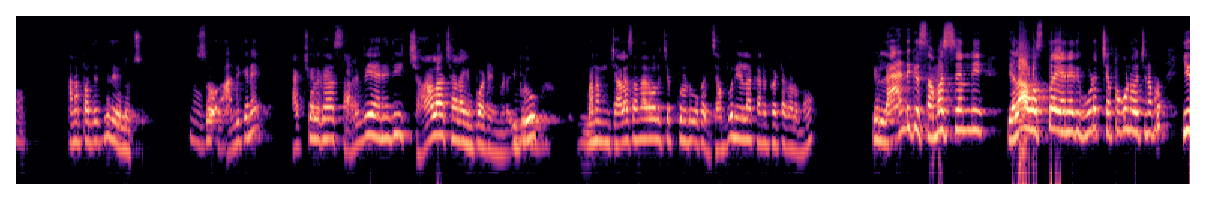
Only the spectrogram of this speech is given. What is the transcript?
ఓకే. అన్న పద్ధతి మీద వెళ్ళొచ్చు. సో అందుకనే యాక్చువల్గా సర్వే అనేది చాలా చాలా ఇంపార్టెంట్ మేడం. ఇప్పుడు మనం చాలా సందర్భాల్లో చెప్పుకున్నట్టు ఒక జబ్బుని ఎలా కనిపెట్టగలమో? ఈ ల్యాండ్కి సమస్యల్ని ఎలా వస్తాయి అనేది కూడా చెప్పకుండా వచ్చినప్పుడు ఈ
